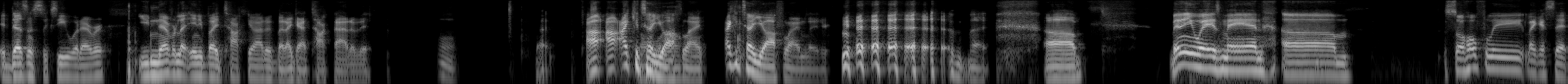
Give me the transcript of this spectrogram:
it doesn't succeed, whatever. You never let anybody talk you out of it, but I got talked out of it. Hmm. But I, I, I can tell oh, you wow. offline. I can tell you offline later. but um, but anyways, man. Um, so hopefully, like I said,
